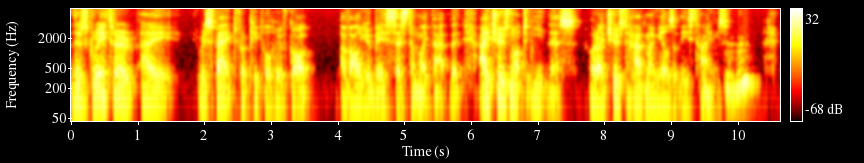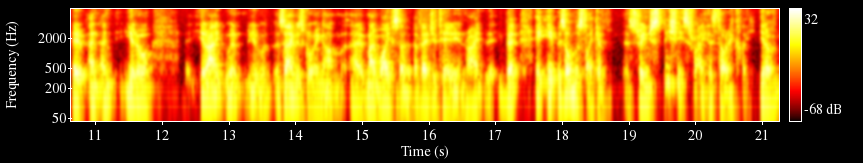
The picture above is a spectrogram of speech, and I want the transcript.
there's greater uh, respect for people who've got a value-based system like that. That I choose not to eat this, or I choose to have my meals at these times, mm-hmm. it, and and you know you know, I when you know, as I was growing up, uh, my wife's a, a, vegetarian, right? But it, it was almost like a, a, strange species, right? Historically, you know,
